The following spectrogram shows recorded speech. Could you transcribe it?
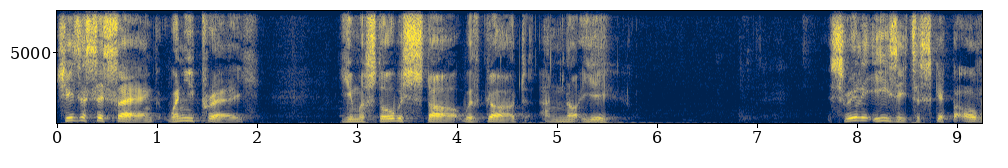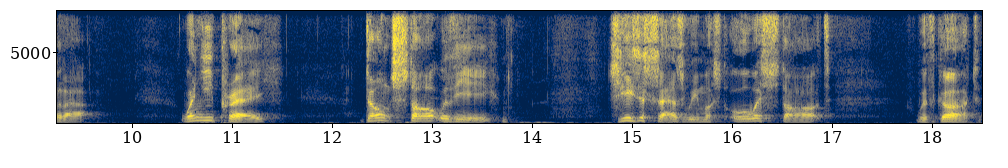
Jesus is saying, when you pray, you must always start with God and not you. It's really easy to skip over that. When you pray, don't start with you. Jesus says we must always start with God.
